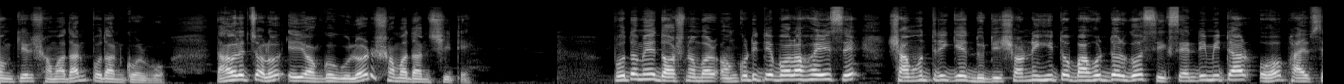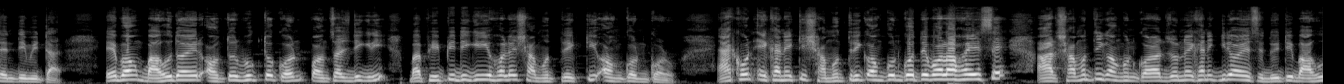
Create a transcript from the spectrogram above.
অঙ্কের সমাধান প্রদান করব। তাহলে চলো এই অঙ্কগুলোর সমাধান শিটে। প্রথমে দশ নম্বর অঙ্কটিতে বলা হয়েছে সামুদ্রিকের দুটি সন্নিহিত বাহুর দৈর্ঘ্য সিক্স সেন্টিমিটার ও ফাইভ সেন্টিমিটার এবং বাহুদয়ের অন্তর্ভুক্ত কোণ পঞ্চাশ ডিগ্রি বা ফিফটি ডিগ্রি হলে সামুদ্রিকটি অঙ্কন করো। এখন এখানে একটি সামুদ্রিক অঙ্কন করতে বলা হয়েছে আর সামুদ্রিক অঙ্কন করার জন্য এখানে কী রয়েছে? দুইটি বাহু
